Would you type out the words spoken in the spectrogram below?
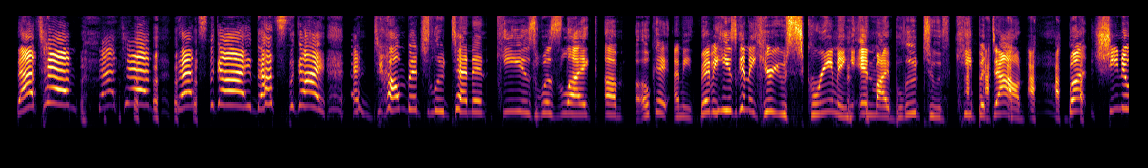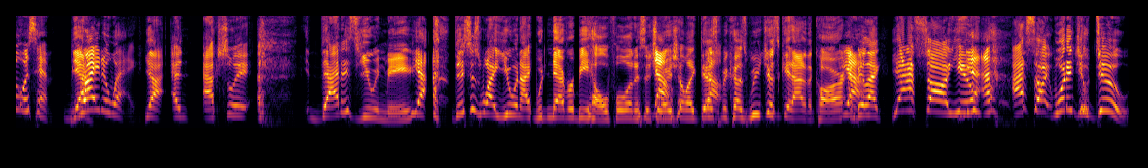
That's him. That's him. That's the guy. That's the guy. And down bitch Lieutenant Keys was like, um, okay, I mean, maybe he's gonna hear you screaming in my Bluetooth, keep it down. But she knew it was him Yeah. right away. Yeah, and actually, that is you and me. Yeah. This is why you and I would never be helpful in a situation like this no. because we just get out of the car Yeah. and be like, "Yeah, I saw you. Yeah. I saw you. What did you do?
